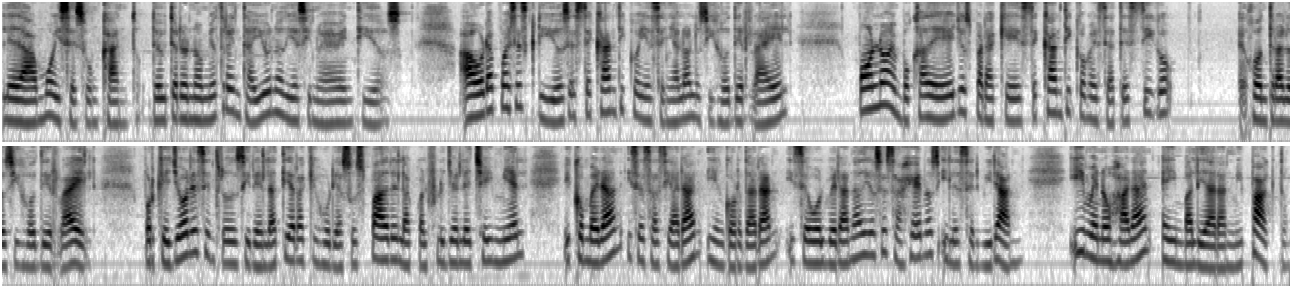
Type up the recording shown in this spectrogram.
le da a Moisés un canto. Deuteronomio 31, 19, 22. Ahora pues escribíos este cántico y enséñalo a los hijos de Israel. Ponlo en boca de ellos para que este cántico me sea testigo contra los hijos de Israel, porque yo les introduciré en la tierra que juré a sus padres, la cual fluye leche y miel, y comerán y se saciarán y engordarán, y se volverán a dioses ajenos y les servirán, y me enojarán e invalidarán mi pacto.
